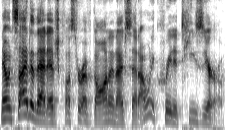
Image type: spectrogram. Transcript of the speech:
Now inside of that edge cluster, I've gone and I've said, I want to create a T0.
